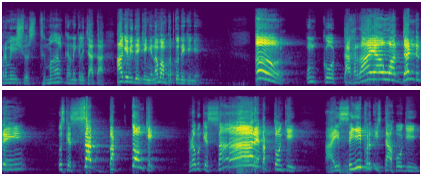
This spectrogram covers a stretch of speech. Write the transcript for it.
परमेश्वर इस्तेमाल करने के लिए चाहता। आगे भी देखेंगे, नवम पद को देखेंगे। और उनको टहराया हुआ दंड दें, उसके सब भक्तों के, प्रभु के सारे भक्तों की ऐसे ही प्रतिष्ठा होगी।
